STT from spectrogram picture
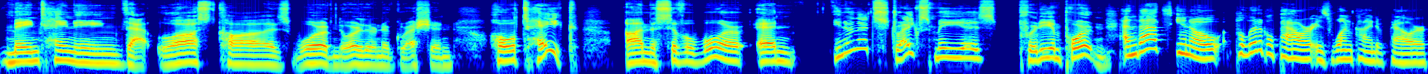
maintaining that lost cause, war of northern aggression, whole take on the Civil War. And, you know, that strikes me as pretty important. And that's, you know, political power is one kind of power,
